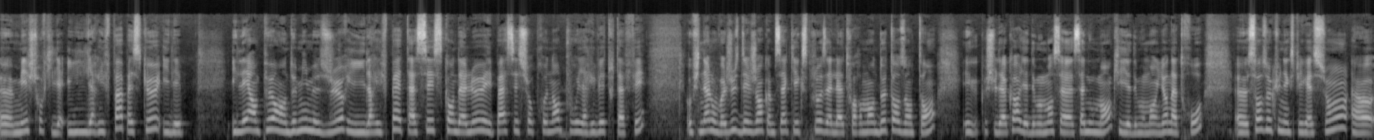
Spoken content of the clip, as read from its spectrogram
Euh, mais je trouve qu'il n'y arrive pas parce qu'il est il est un peu en demi-mesure, il n'arrive pas à être assez scandaleux et pas assez surprenant pour y arriver tout à fait. Au final, on voit juste des gens comme ça qui explosent aléatoirement de temps en temps. Et je suis d'accord, il y a des moments ça, ça nous manque, et il y a des moments il y en a trop, euh, sans aucune explication. Alors,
